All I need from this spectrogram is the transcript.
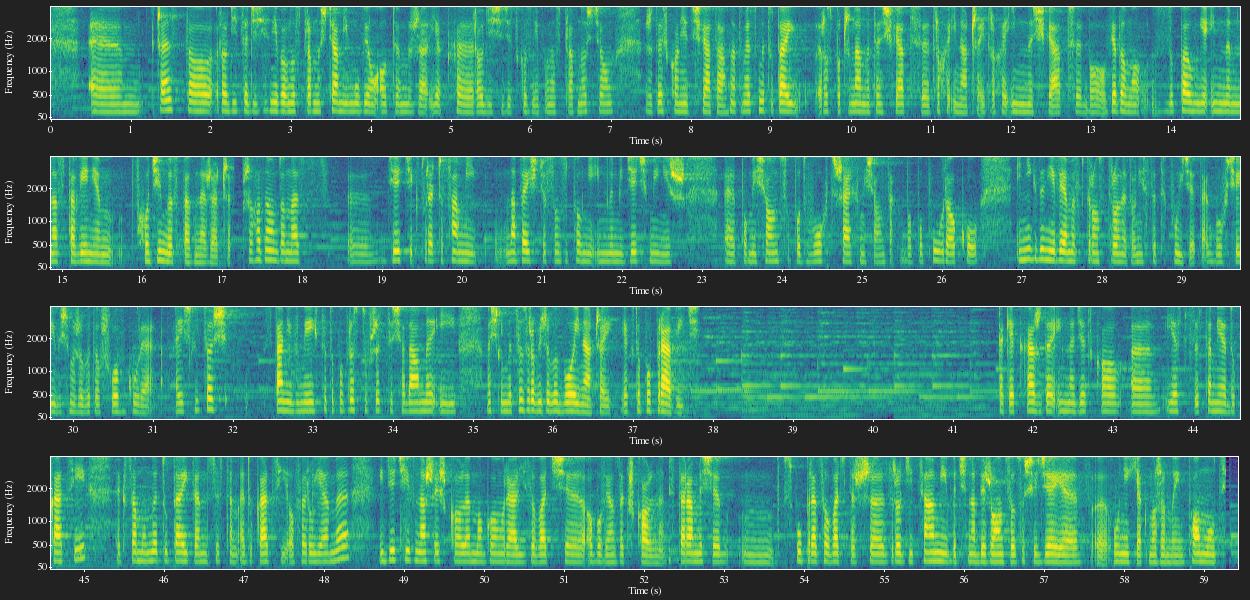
często rodzice dzieci z niepełnosprawnościami mówią o tym, że jak rodzi się dziecko z niepełnosprawnością, że to jest koniec świata. Natomiast my tutaj rozpoczynamy ten świat e, trochę inaczej, trochę inny świat, bo wiadomo, z zupełnie innym nastawieniem wchodzimy w pewne rzeczy. Przychodzą do nas e, dzieci, które czasami na wejściu są zupełnie innymi dziećmi niż po miesiącu, po dwóch, trzech miesiącach, bo po pół roku i nigdy nie wiemy, w którą stronę to niestety pójdzie, tak? bo chcielibyśmy, żeby to szło w górę. A jeśli coś stanie w miejscu, to po prostu wszyscy siadamy i myślimy, co zrobić, żeby było inaczej, jak to poprawić. Tak jak każde inne dziecko e, jest w systemie edukacji, tak samo my tutaj ten system edukacji oferujemy i dzieci w naszej szkole mogą realizować e, obowiązek szkolny. Staramy się mm, współpracować też e, z rodzicami, być na bieżąco, co się dzieje u nich, jak możemy im pomóc.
